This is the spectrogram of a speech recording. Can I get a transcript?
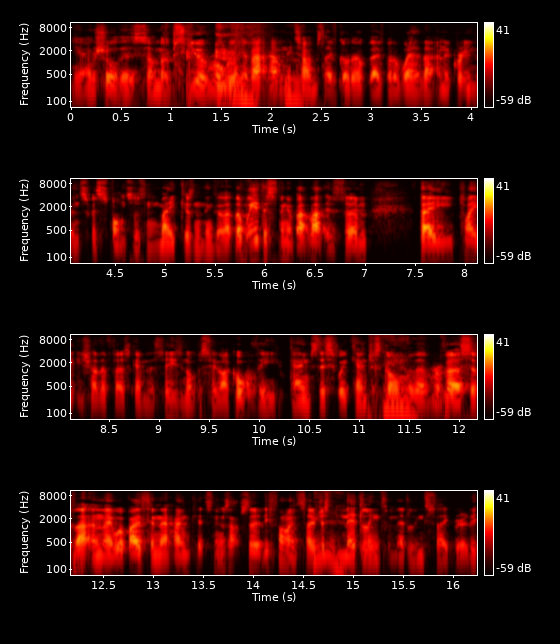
Yeah, I'm sure there's some obscure ruling about how many times they've got to they've got to wear that, and agreements with sponsors and makers and things like that. The weirdest thing about that is um, they played each other first game of the season. Obviously, like all the games this weekend, just gone Yeah. with a reverse of that, and they were both in their home kits, and it was absolutely fine. So just meddling for meddling's sake, really.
